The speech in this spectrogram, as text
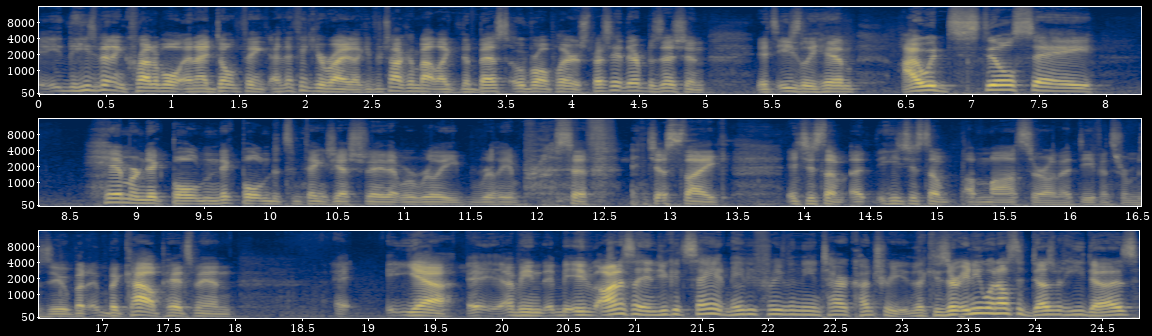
he's been incredible, and I don't think I think you're right. Like if you're talking about like the best overall player, especially at their position, it's easily him. I would still say him or Nick Bolton. Nick Bolton did some things yesterday that were really, really impressive, and just like it's just a, a he's just a, a monster on that defense from Mizzou. But but Kyle Pitts, man, eh, yeah, eh, I mean, if, honestly, and you could say it maybe for even the entire country. Like, is there anyone else that does what he does?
